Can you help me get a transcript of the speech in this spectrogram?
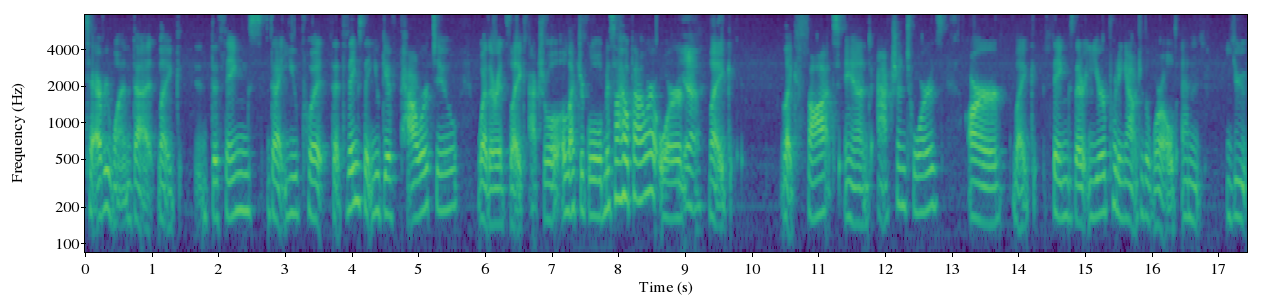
to everyone that like the things that you put, that things that you give power to, whether it's like actual electrical missile power or Yeah. like like thought and action towards are like things that you're putting out into the world and you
